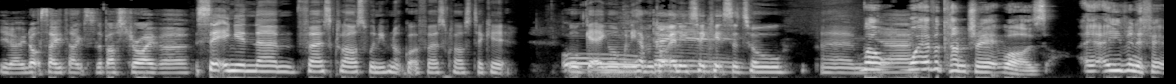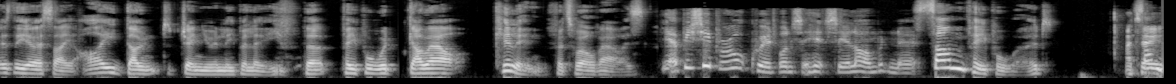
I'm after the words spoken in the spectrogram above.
you know, not saying thanks to the bus driver. sitting in um, first class when you've not got a first class ticket, or getting on when you haven't got any tickets at all. Um, Well, Yeah. whatever country it was, even if it was the USA, I don't genuinely believe that people would go out killing for 12 hours. Yeah, it'd be super awkward once it hits the alarm, wouldn't it? Some people would. I tell Some you, I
